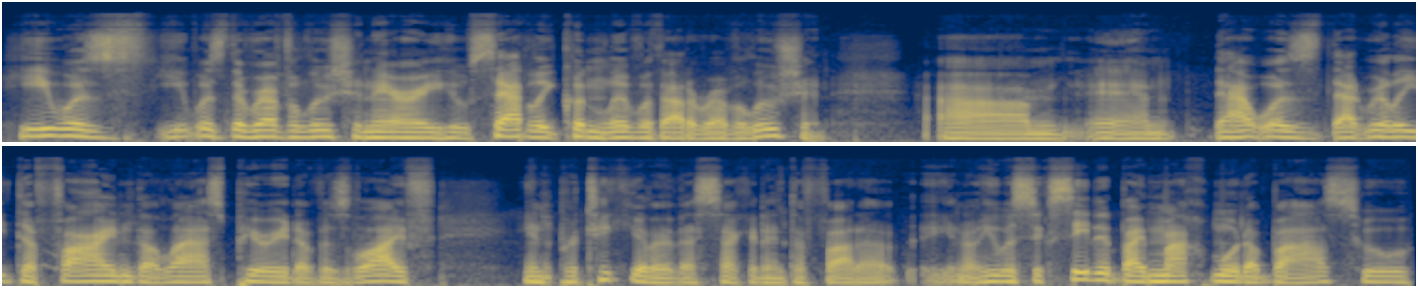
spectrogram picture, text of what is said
he was he was the revolutionary who sadly couldn't live without a revolution, um, and that was that really defined the last period of his life. In particular, the Second Intifada. You know, he was succeeded by Mahmoud Abbas, who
